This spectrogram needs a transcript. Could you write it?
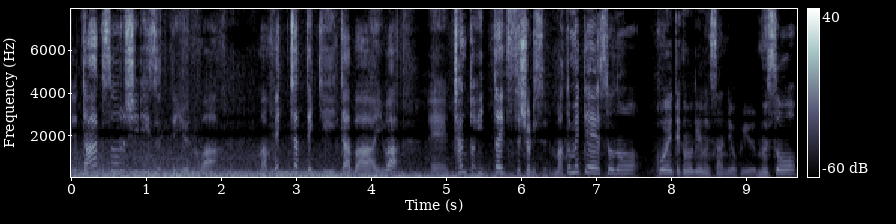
で、ダークソウルシリーズっていうのは、まあめっちゃ敵いた場合は、えー、ちゃんと一体ずつ処理する。まとめて、その、光栄テクモゲームズさんでよく言う無双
